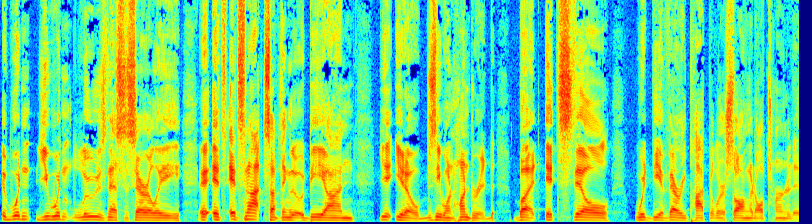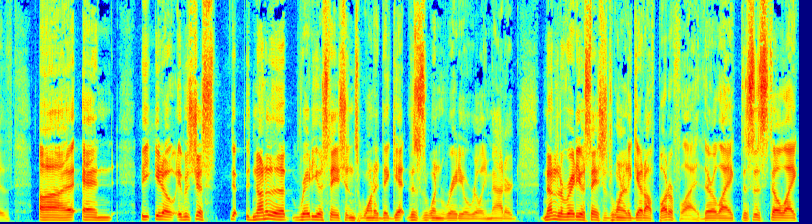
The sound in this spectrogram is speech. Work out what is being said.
it wouldn't you wouldn't lose necessarily. it- It's it's not something that would be on you know Z100, but it still would be a very popular song at alternative. Uh, and you know, it was just none of the radio stations wanted to get. This is when radio really mattered. None of the radio stations wanted to get off Butterfly. They're like, this is still like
